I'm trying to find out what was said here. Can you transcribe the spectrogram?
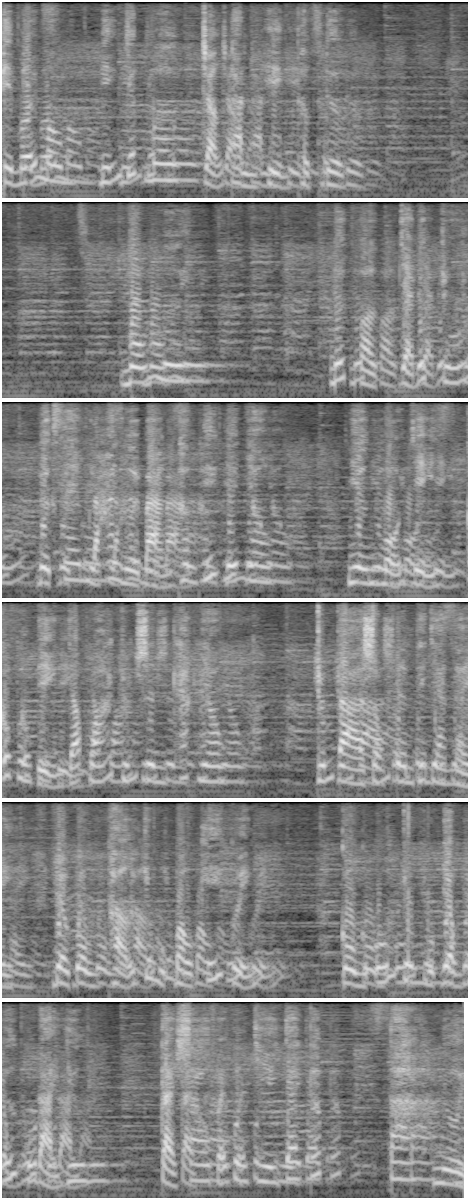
Thì mới mong biến giấc mơ trở thành hiện thực. được 40 Đức Phật và Đức Chúa được xem là hai người bạn thân thiết với nhau. Nhưng mỗi vị có phương tiện giáo hóa chúng sinh khác nhau. Chúng ta sống trên thế gian này đều cùng thở chung một bầu khí quyển Cùng uống chung một dòng nước của đại dương. Tại sao phải phân chia giai cấp? Ta, người,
